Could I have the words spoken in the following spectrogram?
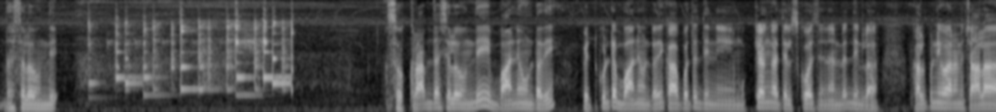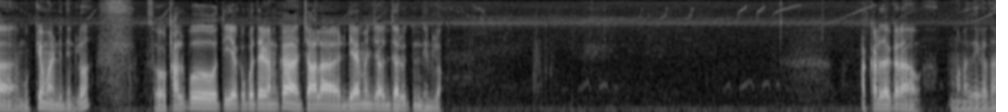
దశలో ఉంది. సో క్రాప్ దశలో ఉంది బాగానే ఉంటుంది. పెట్టుకుంటే బాగానే ఉంటుంది. కాకపోతే దీన్ని ముఖ్యంగా తెలుసుకోవాల్సింది ఏంటంటే దీంట్లో కలుపు నివారణ చాలా ముఖ్యమండి దీంట్లో. సో కలుపు తీయకపోతే కనుక చాలా డ్యామేజ్ జరుగుతుంది దీంట్లో. అక్కడ దగ్గర మనది కదా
